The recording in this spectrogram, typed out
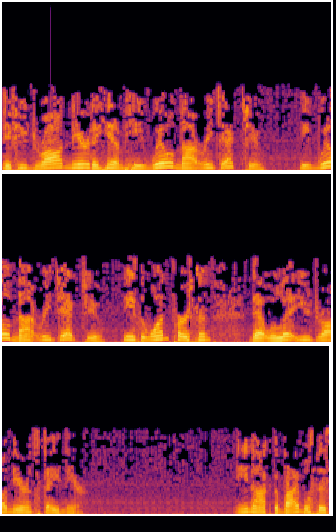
If you draw near to Him, He will not reject you. He will not reject you. He's the one person that will let you draw near and stay near. Enoch, the Bible says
